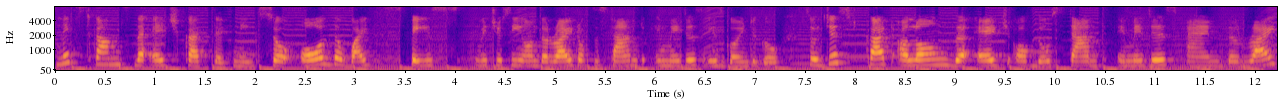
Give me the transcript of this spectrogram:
Next comes the edge cut technique. So all the white space which you see on the right of the stamped images is going to go. So just cut along the edge of those stamped images and the right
